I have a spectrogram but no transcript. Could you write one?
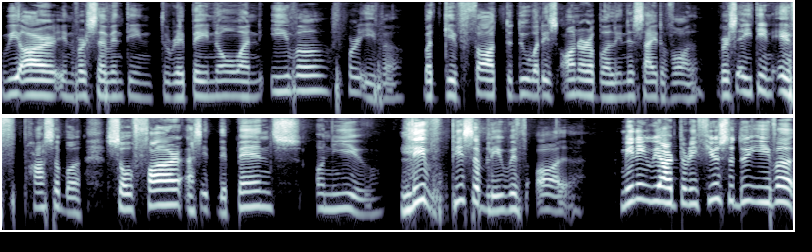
we are in verse 17 to repay no one evil for evil, but give thought to do what is honorable in the sight of all. Verse 18, if possible, so far as it depends on you, live peaceably with all. Meaning we are to refuse to do evil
